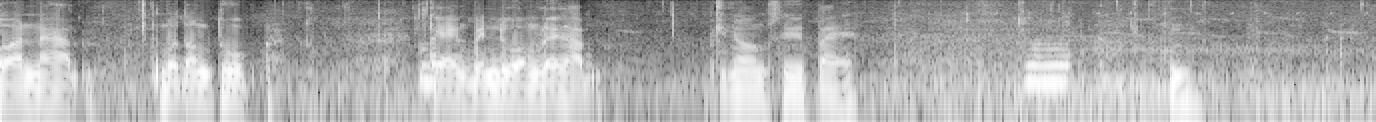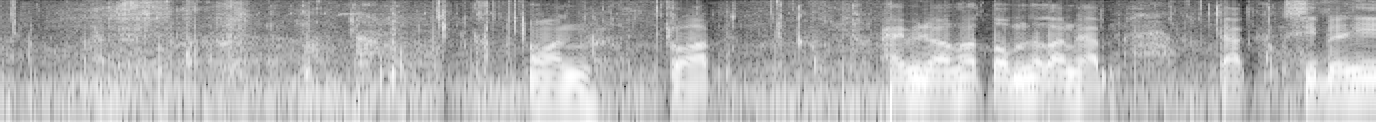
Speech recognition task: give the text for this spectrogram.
ก่อนนะครับบ่ต้องทุบ แกงเป็นดวงเลยครับ พี่น้องซื้อไปตรงนี้อ่อนกรอบ ให้พี่น้องเขาต้มซะก่อนครับจักสิบนาที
